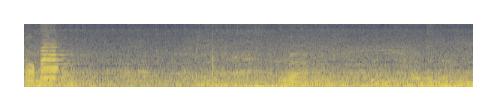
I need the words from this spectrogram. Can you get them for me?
Vamos, vamos. Yeah.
